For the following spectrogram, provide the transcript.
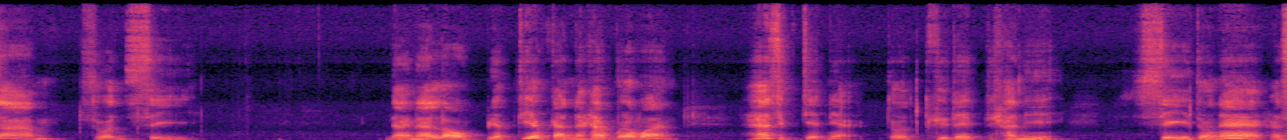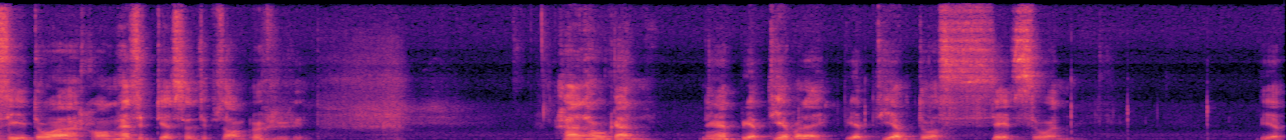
สามส่วนสี่ดังนั้นเราเปรียบเทียบกันนะครับ ระหว่างห้าสิบเจ็ดเนี่ย ตัวคือได้ค่านี้สี่ตัวแรกกับสี่ตัวของห้าสิบเจ็ดส่วนสิบสองก็คือ ค่าเท่ากันดังนั้นเปรียบเทียบอะไร เปรียบเทียบตัวเศษส่วน เปรียบ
